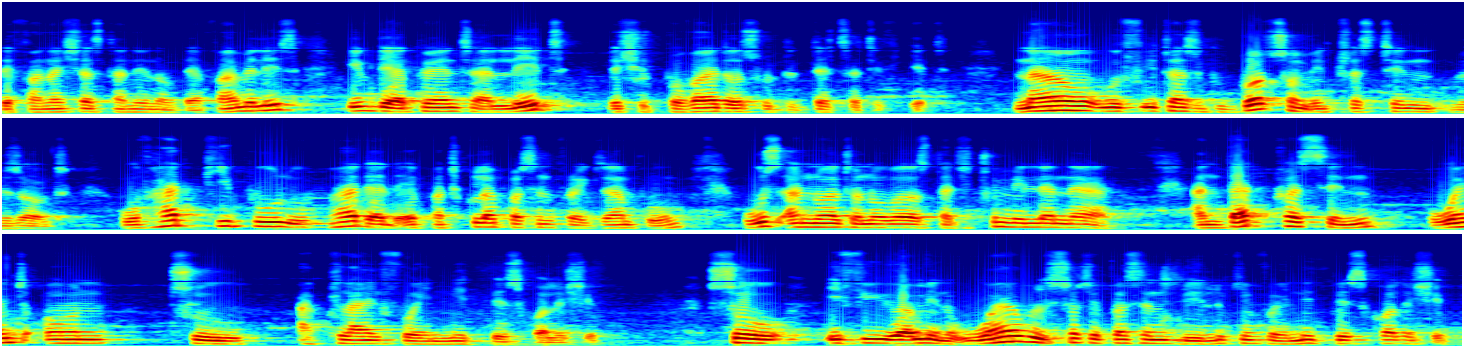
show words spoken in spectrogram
the financial standing of their families. If their parents are late, they should provide us with the death certificate. Now, it has brought some interesting results. We've had people, we've had a, a, particular person, for example, whose annual turnover was 32 million naira, and that person went on to apply for a need-based scholarship. So if you, I mean, why will such a person be looking for a need-based scholarship?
